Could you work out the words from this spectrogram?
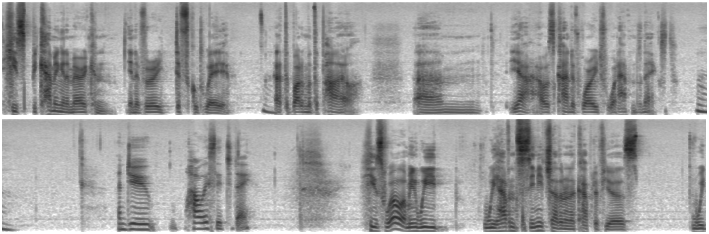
he's becoming an American in a very difficult way, mm. at the bottom of the pile. Um, yeah, I was kind of worried for what happens next. Mm. And you, how is he today? He's well. I mean, we we haven't seen each other in a couple of years. we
